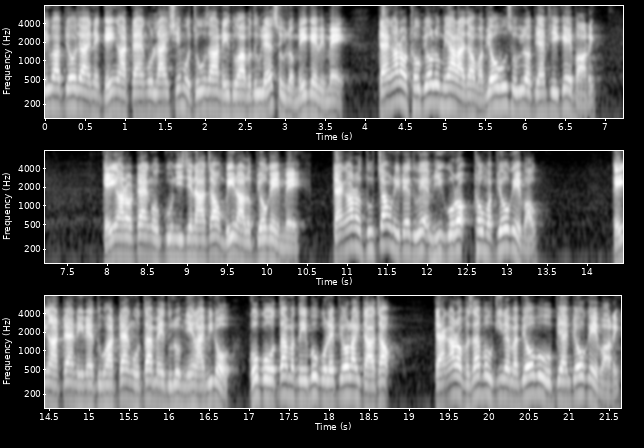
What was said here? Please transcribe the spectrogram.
လေးပါပြောကြရင်လည်းဂိမ်းကတန်ကိုလိုက်ရှင်းဖို့စူးစမ်းနေသူကဘယ်သူလဲဆိုပြီးတော့မေးခဲ့ပေမဲ့တန်ကတော့ထုတ်ပြောလို့မရတာကြောင့်မပြောဘူးဆိုပြီးတော့ပြန်ဖြေခဲ့ပါတယ်ဂိမ်းကတော့တန်ကိုကူညီချင်တာကြောင့်မေးတာလို့ပြောခဲ့ပေမဲ့တန်ကတော့သူကြောက်နေတဲ့သူရဲ့အမိကိုတော့ထုတ်မပြောခဲ့ပါဘူးဂိမ်းကတန်အနေနဲ့သူဟာတန်ကိုတတ်မဲ့သူလို့မြင်လိုက်ပြီးတော့ကိုကိုတတ်မသေးဖို့ကိုလည်းပြောလိုက်တာကြောင့် တန်ကတော့ပါဇက်ပုတ်ကြီးနဲ့မပြောဖို့ပြန်ပြောခဲ့ပါတယ်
